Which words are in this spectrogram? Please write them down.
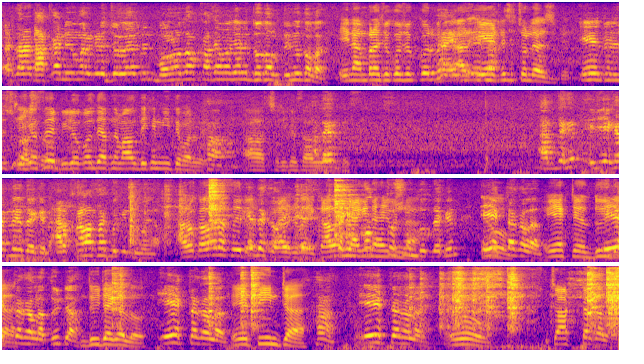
আর তারা ঢাকা নিউ মার্কেটে চলে আসবেন। বনদাম কাঁচা বাজারে দোদল দ্বিতীয়তলা এই নাম্বারে যোগাযোগ করবে আর এই- এই এই- অ্যাড্রেসে চলে আসবে। এই address ঠিক আছে ভিডিও কল দিয়ে আপনি মাল দেখে নিতে পারবে আচ্ছা ঠিক আছে আল্লাহ হাফেজ। আর দেখেন এই যে এখান দেখেন আর কালার থাকবে কিন্তু ভাইয়া। আরও কালার আছে এটা? দেখো ভাই কালার আগে কত না? সুন্দর দেখেন এই একটা কালার এই একটা এই দুইটা একটা কালার দুইটা। দুইটা গেল। এই একটা কালার এই তিনটা। হ্যাঁ এই একটা কালার ও চারটা কালার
